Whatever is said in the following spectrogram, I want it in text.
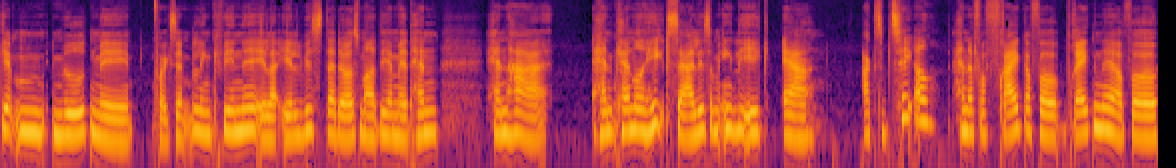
gennem mødet med for eksempel en kvinde eller Elvis, der er det også meget det her med, at han, han, har, han kan noget helt særligt, som egentlig ikke er accepteret. Han er for fræk og for vrikkende og for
